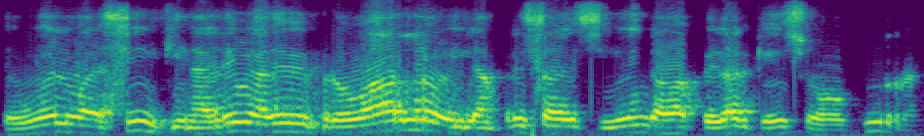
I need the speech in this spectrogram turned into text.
te vuelvo a decir, quien alega debe probarlo y la empresa de Sivenga va a esperar que eso ocurra.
